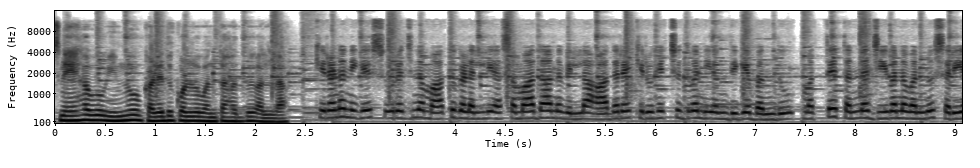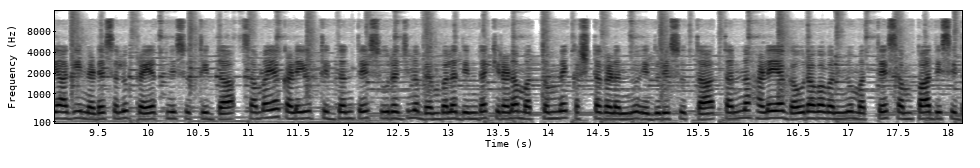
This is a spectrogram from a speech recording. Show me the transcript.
ಸ್ನೇಹವು ಇನ್ನೂ ಕಳೆದುಕೊಳ್ಳುವಂತಹದ್ದು ಅಲ್ಲ. ಕಿರಣನಿಗೆ ಸೂರಜ್ನ ಮಾತುಗಳಲ್ಲಿ ಅಸಮಾಧಾನವಿಲ್ಲ, ಆದರೆ ಕಿರುಹೆಚ್ಚು ಧ್ವನಿಯೊಂದಿಗೆ ಬಂದು, ಮತ್ತೆ ತನ್ನ ಜೀವನವನ್ನು ಸರಿಯಾಗಿ ನಡೆಸಲು ಪ್ರಯತ್ನಿಸುತ್ತಿದ್ದ, ಸಮಯ ಕಳೆಯುತ್ತಿದ್ದಂತೆ ಸೂರಜ್ನ ಬೆಂಬಲದಿಂದ ಕಿರಣ ಮತ್ತೊಮ್ಮೆ ಕಷ್ಟಗಳನ್ನು ಎದುರಿಸುತ್ತಾ, ತನ್ನ ಹಳೆಯ ಗೌರವವನ್ನು ಮತ್ತೆ ಸಂಪಾದಿಸಿದ,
